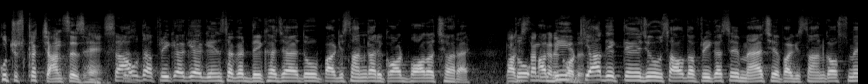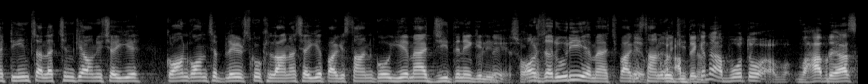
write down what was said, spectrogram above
कुछ उसका चांसेस हैं। साउथ अफ्रीका के अगेंस्ट अगर देखा जाए तो पाकिस्तान का रिकॉर्ड बहुत अच्छा रहा है। तो पाकिस्तान अभी रिकॉर्ड है। क्या देखते हैं जो साउथ अफ्रीका से मैच है पाकिस्तान का उसमें टीम सिलेक्शन क्या होनी चाहिए? कौन कौन से प्लेयर्स को खिलाना चाहिए पाकिस्तान को ये मैच जीतने के लिए? और ज़रूरी है मैच पाकिस्तान को आप देखें ना अब वो तो वहाब रियाज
